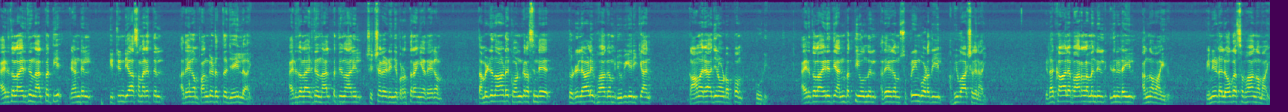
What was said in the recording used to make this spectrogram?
ആയിരത്തി തൊള്ളായിരത്തി നാൽപ്പത്തി രണ്ടിൽ ക്വിറ്റ് ഇന്ത്യ സമരത്തിൽ അദ്ദേഹം പങ്കെടുത്ത് ജയിലിലായി. ആയിരത്തി തൊള്ളായിരത്തി നാൽപ്പത്തി നാലിൽ ശിക്ഷ കഴിഞ്ഞ് പുറത്തിറങ്ങിയ അദ്ദേഹം തമിഴ്നാട് കോൺഗ്രസിന്റെ തൊഴിലാളി ഭാഗം രൂപീകരിക്കാൻ കാമരാജിനോടൊപ്പം കൂടി. ആയിരത്തി തൊള്ളായിരത്തി അൻപത്തി ഒന്നിൽ അദ്ദേഹം സുപ്രീം കോടതിയിൽ അഭിഭാഷകനായി. ഇടക്കാല പാർലമെന്റിൽ ഇതിനിടയിൽ അംഗമായിരുന്നു. പിന്നീട് ലോകസഭാംഗമായി.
